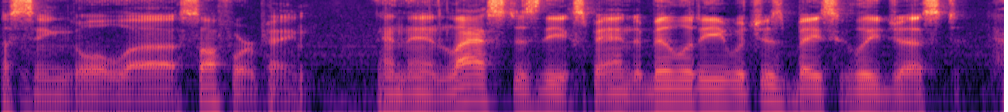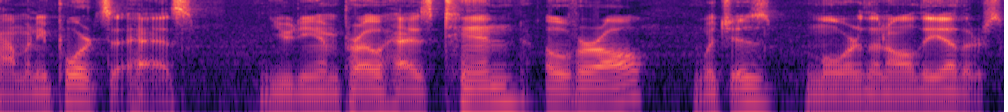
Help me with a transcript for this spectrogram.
a single uh, software pane. And then last is the expandability, which is basically just how many ports it has. UDM Pro has 10 overall, which is more than all the others.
